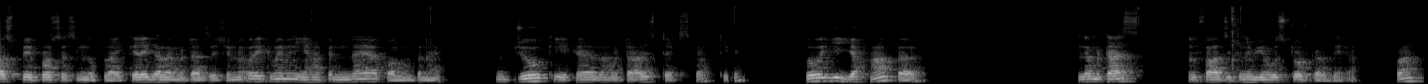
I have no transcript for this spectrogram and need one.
उस पर प्रोसेसिंग अप्लाई करेगा लेमेटाइजेशन में। और एक मैंने यहाँ पे नया कॉलम बनाया, जो कि है लेमेटाइज टेक्स्ट का, ठीक है? तो ये यहाँ पर लेमेटाइज अल्फाज जितने भी हैं वो स्टोर कर देगा फाइन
